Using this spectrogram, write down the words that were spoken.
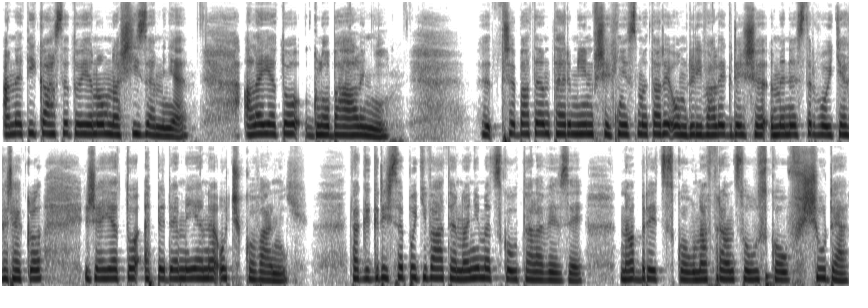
A netýká se to jenom naší země, ale je to globální. Třeba ten termín všichni jsme tady omdlívali, když ministr Vojtěch řekl, že je to epidemie neočkovaných. Tak když se podíváte na německou televizi, na britskou, na francouzskou, všude,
